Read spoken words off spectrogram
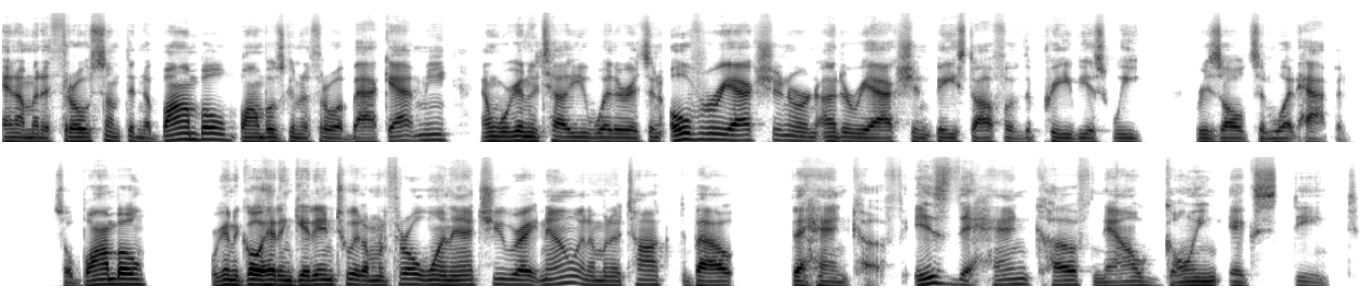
and I'm going to throw something to Bombo. Bombo's going to throw it back at me, and we're going to tell you whether it's an overreaction or an underreaction based off of the previous week results and what happened. So, Bombo, we're going to go ahead and get into it. I'm going to throw one at you right now, and I'm going to talk about the handcuff. Is the handcuff now going extinct?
